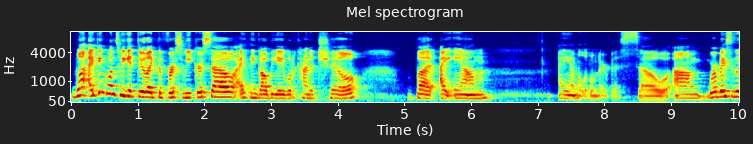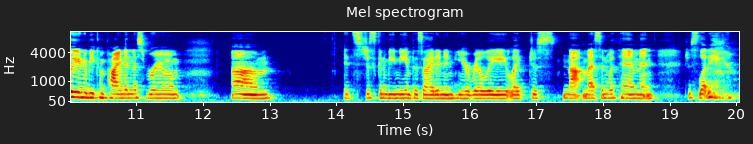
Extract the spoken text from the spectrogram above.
one, I think once we get through like the first week or so, I think I'll be able to kind of chill. But I am I am a little nervous. So um, we're basically going to be confined in this room. Um, it's just to be me and Poseidon in here, really, like just not messing with him and just letting him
